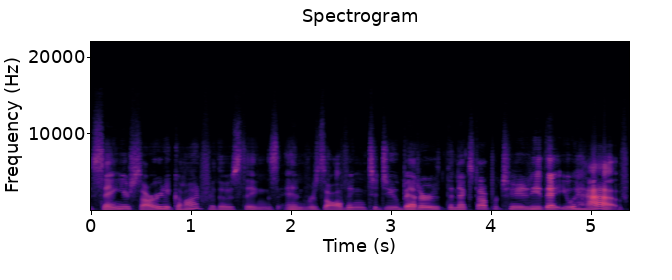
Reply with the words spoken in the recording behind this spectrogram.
saying you're sorry to God for those things, and resolving to do better the next opportunity that you have.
